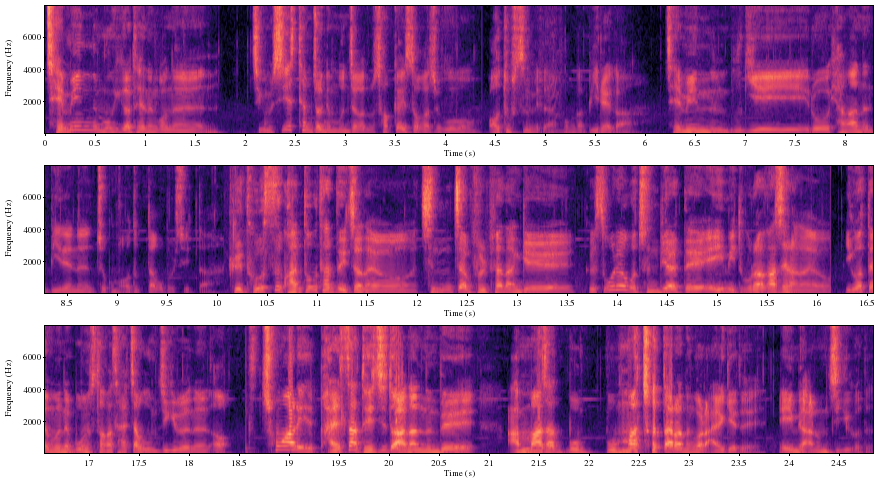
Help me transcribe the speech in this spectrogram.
재미있는 무기가 되는 거는 지금 시스템적인 문제가 좀 섞여 있어가지고 어둡습니다 뭔가 미래가 재미있는 무기로 향하는 미래는 조금 어둡다고 볼 수 있다. 그 도스 관통탄도 있잖아요. 진짜 불편한 게 그 쏘려고 준비할 때 에임이 돌아가질 않아요. 이것 때문에 몬스터가 살짝 움직이면은 어 총알이 발사되지도 않았는데 안 맞아 못, 못 맞췄다라는 걸 알게 돼. 에임이 안 움직이거든.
